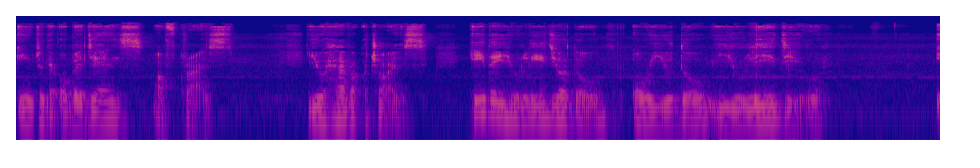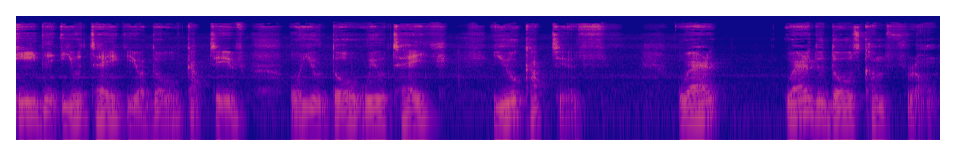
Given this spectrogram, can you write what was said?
into the obedience of Christ. You have a choice. Either you lead your thought or you do you lead you. Either you take your thought captive or your thought will take you captive. Where where do those come from?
